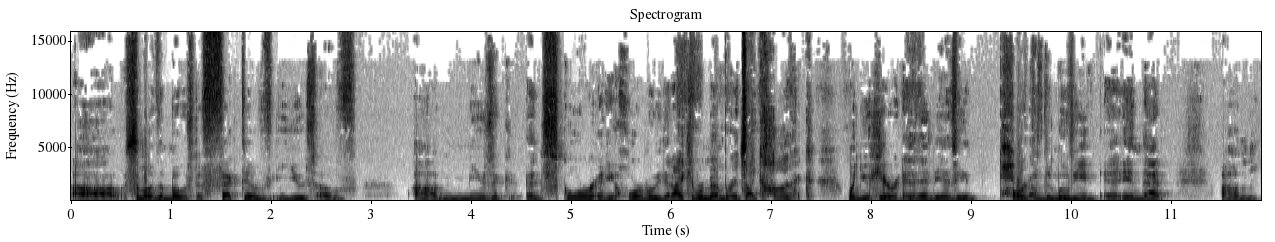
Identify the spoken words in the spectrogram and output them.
uh, some of the most effective use of uh, music and score in a horror movie that I can remember. It's iconic when you hear it, and it is a part of the movie in that. Um,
